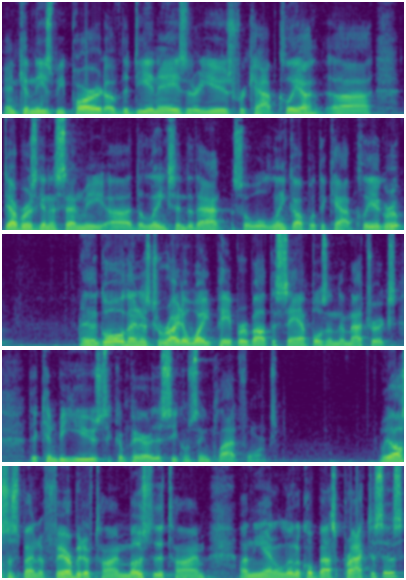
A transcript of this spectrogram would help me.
and can these be part of the DNAs that are used for CAP CLIA. Uh, Deborah is going to send me uh, the links into that, so we'll link up with the CAP CLIA group. And the goal then is to write a white paper about the samples and the metrics that can be used to compare the sequencing platforms. We also spend a fair bit of time, most of the time, on the analytical best practices.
